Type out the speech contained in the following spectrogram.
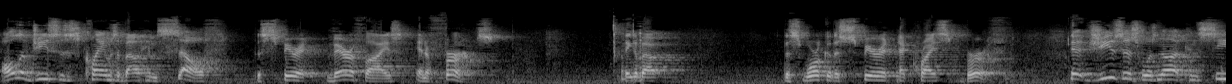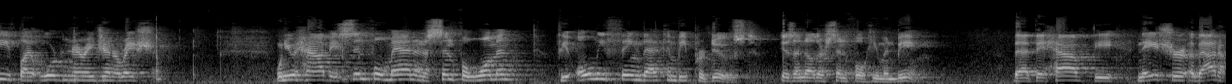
all of Jesus' claims about himself, the Spirit verifies and affirms. Think about this work of the Spirit at Christ's birth. That Jesus was not conceived by ordinary generation. When you have a sinful man and a sinful woman, the only thing that can be produced is another sinful human being. That they have the nature of Adam.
